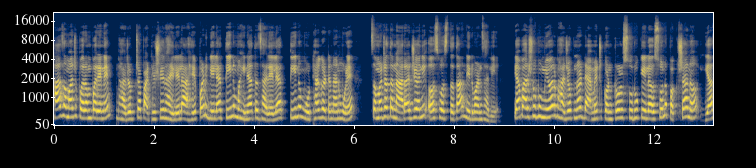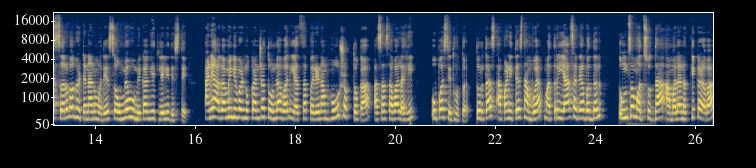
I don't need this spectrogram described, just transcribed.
हा समाज परंपरेने भाजपच्या पाठीशी राहिलेला आहे पण गेल्या तीन महिन्यात झालेल्या तीन मोठ्या घटनांमुळे समाजात नाराजी आणि अस्वस्थता निर्माण झाली आहे. या पार्श्वभूमीवर भाजपनं डॅमेज कंट्रोल सुरू केलं असून पक्षानं या सर्व घटनांमध्ये सौम्य भूमिका घेतलेली दिसते. आणि आगामी निवडणुकांच्या तोंडावर याचा परिणाम होऊ शकतो का असा सवालही उपस्थित होतोय. तुर्तास आपण इथेच थांबूया. मात्र या सगळ्याबद्दल तुमचं मत सुद्धा आम्हाला नक्की कळवा.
